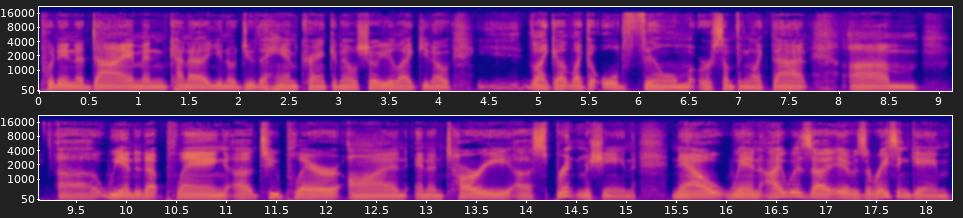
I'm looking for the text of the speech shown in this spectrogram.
put in a dime and kind of you know do the hand crank and it'll show you like you know like a like an old film or something like that. Um, uh, we ended up playing a two player on an Atari uh, Sprint machine. Now, when I was, uh, it was a racing game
